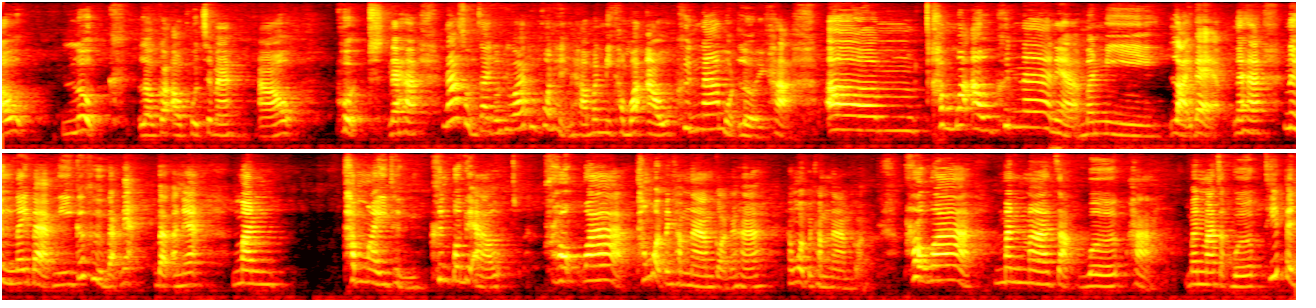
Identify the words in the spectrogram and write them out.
outlook แล้วก็ output ใช่ไหม out put นะคะน่าสนใจตรงที่ว่าทุกคนเห็นไหมคะมันมีคำว่า out ขึ้นหน้าหมดเลยค่ะคำว่า out ขึ้นหน้าเนี่ยมันมีหลายแบบนะคะหนึ่งในแบบนี้ก็คือแบบเนี้ยแบบอันเนี้ยมันทำไมถึงขึ้นต้นด้วย out เพราะว่าทั้งหมดเป็นคำนามก่อนนะคะทั้งหมดเป็นคำนามก่อน เพราะว่ามันมาจาก verb ค่ะ มันมาจาก verb ที่เป็น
